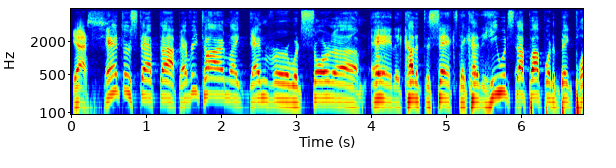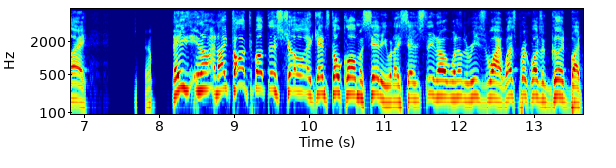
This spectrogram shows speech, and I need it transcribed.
Yes. Kanter stepped up every time. Like Denver would sort of, hey, they cut it to six. They cut it. He would step up with a big play. Yep. They, you know, and I talked about this show against Oklahoma City when I said, you know, one of the reasons why Westbrook wasn't good, but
